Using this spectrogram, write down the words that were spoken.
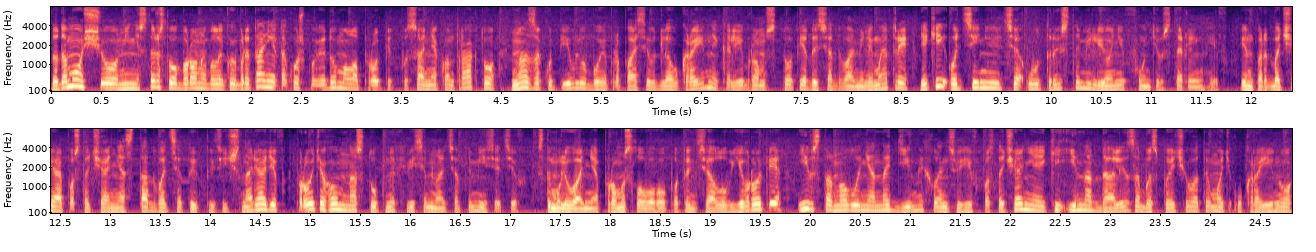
Додамо, що Міністерство оборони Великої Британії також повідомило про підписання контракту на закупівлю боєприпасів для України калібром 152 мм, який оцінюється у 300 мільйонів фунтів стерлінгів. Він передбачає постачання 120 тисяч снарядів протягом наступних 18 місяців, стимулювання промислового потенціалу в Європі і встановлення надійних ланцюгів постачання, які і надалі забезпечуватимуть Україну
